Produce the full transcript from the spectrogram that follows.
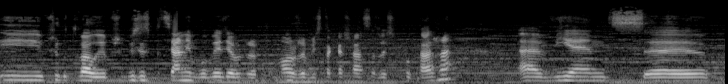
i przygotował je przypisy specjalnie, bo wiedział, że może być taka szansa, że się pokaże. E, Więc e,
